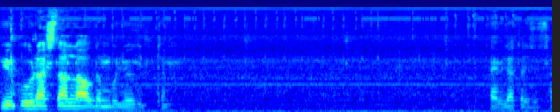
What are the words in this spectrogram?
Büyük uğraşlarla aldığım blue gitti. Evlat acısı.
